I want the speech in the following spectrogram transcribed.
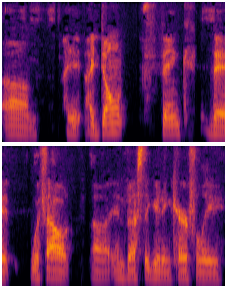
Um, I, I don't think that without uh, investigating carefully,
